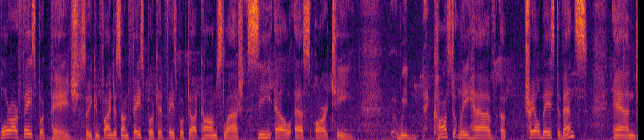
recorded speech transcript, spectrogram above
or our Facebook page. So you can find us on Facebook at facebook.com slash clsrt. We constantly have uh, trail-based events and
